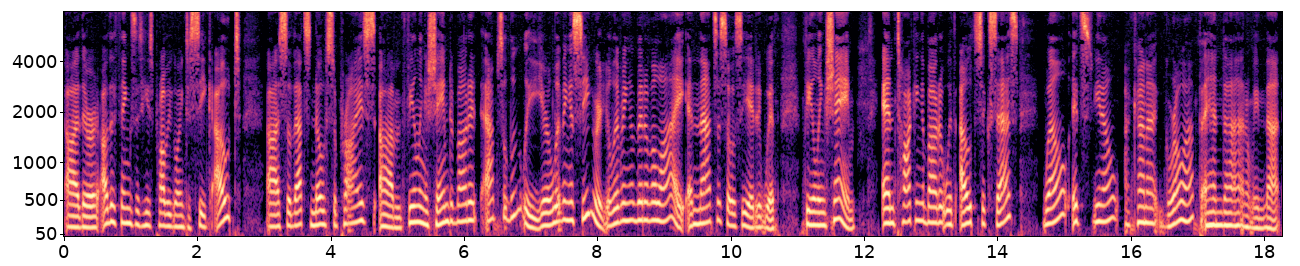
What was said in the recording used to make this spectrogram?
Uh, there are other things that he's probably going to seek out. Uh, so that's no surprise. Um, feeling ashamed about it? Absolutely. You're living a secret. You're living a bit of a lie. And that's associated with feeling shame. And talking about it without success? Well, it's, you know, I kind of grow up, and uh, I don't mean that,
